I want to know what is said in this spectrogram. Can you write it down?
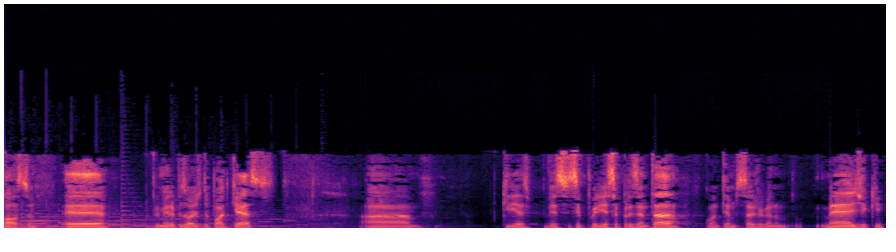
Fausto. É, primeiro episódio do podcast. Ah, queria ver se você poderia se apresentar. Quanto tempo você está jogando Magic?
